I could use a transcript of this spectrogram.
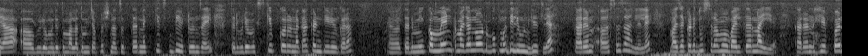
या व्हिडिओमध्ये तुम्हाला तुमच्या प्रश्नाचं उत्तर नक्कीच भेटून जाईल. तर व्हिडिओ स्किप करू नका कंटिन्यू करा. तर मी कमेंट माझ्या नोटबुकमध्ये लिहून घेतल्या. कारण असं झालेलं आहे. माझ्याकडे दुसरा मोबाईल तर नाही आहे कारण हे पण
